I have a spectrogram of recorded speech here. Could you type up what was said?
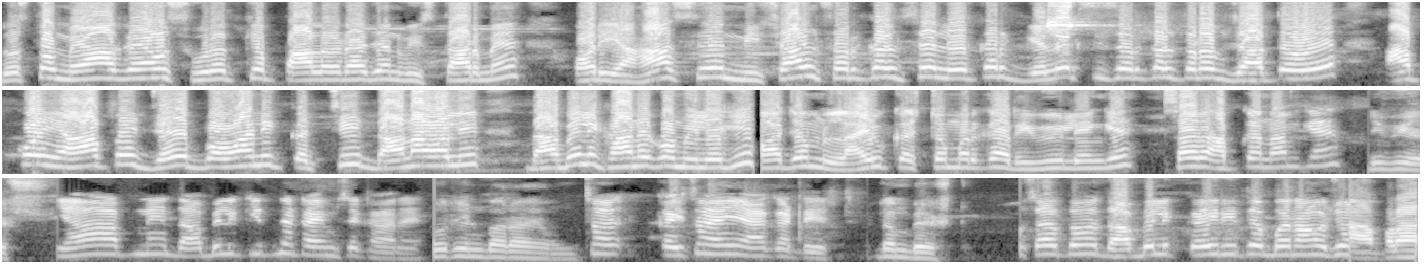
दोस्तों मैं आ गया हूँ सूरत के पाल अडाजन विस्तार में और यहाँ से निशाल सर्कल से लेकर गैलेक्सी सर्कल तरफ जाते हुए आपको यहाँ पे जय भवानी कच्ची दाना वाली दाबेली खाने को मिलेगी आज हम लाइव कस्टमर का रिव्यू लेंगे सर आपका नाम क्या है दिव्यश यहाँ आपने दाबेली कितने टाइम से खा रहे हैं दो तीन बार आया हूँ सर कैसा है यहाँ का टेस्ट एकदम बेस्ट સાહેબ તમે દાબેલી કઈ રીતે બનાવો છો આપણા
